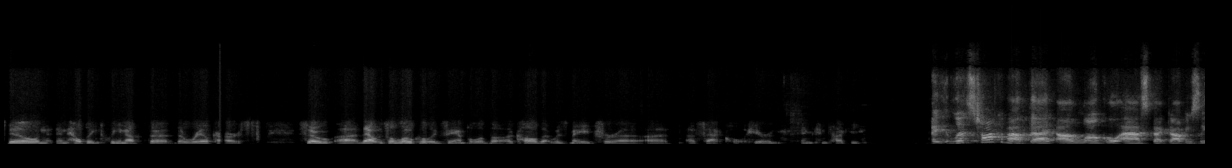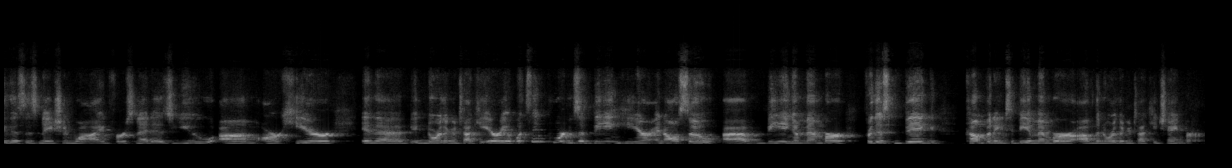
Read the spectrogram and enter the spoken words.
spill and, and helping clean up the, the rail cars. So uh, that was a local example of a, a, call that was made for a, a, a here in, in Kentucky. Let's talk about that uh, local aspect. Obviously, this is nationwide. FirstNet is you um, are here in the in Northern Kentucky area. What's the importance of being here and also uh, being a member for this big company to be a member of the Northern Kentucky Chamber?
